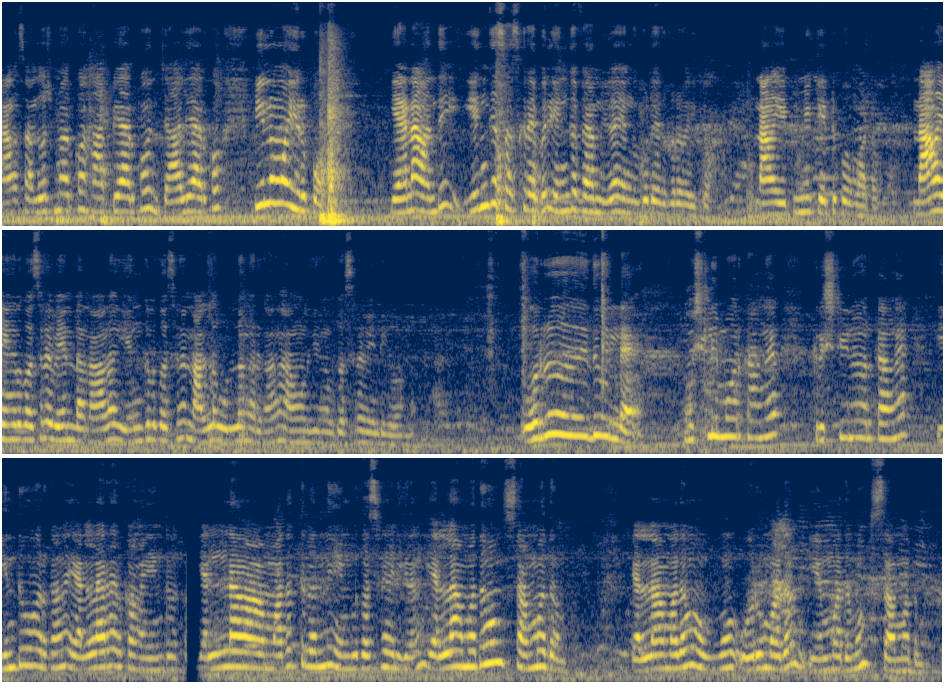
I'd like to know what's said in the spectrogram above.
நாங்கள் சந்தோஷமாக இருக்கோம் ஹாப்பியாக இருக்கோம் ஜாலியாக இருக்கோம் இன்னமும் இருப்போம். ஏன்னா வந்து எங்கள் சப்ஸ்கிரைபர் எங்கள் ஃபேமிலி தான் எங்கள் கூட இருக்கிற வரைக்கும். நாங்கள் எப்பயுமே கெட்டு போக மாட்டோம். நாங்கள் எங்களுக்கோசரம் வேண்டனாலும் எங்களுக்கோசரம் நல்ல உள்ளவங்க இருக்காங்க அவங்களுக்கு எங்களுக்கோசரம் வேண்டிக்குவாங்க. ஒரு இதுவும் இல்லை. முஸ்லீமும் இருக்காங்க கிறிஸ்டினும் இருக்காங்க இந்துவும் இருக்காங்க எல்லாரும் இருக்காங்க. எங்களுக்கு எல்லா மதத்துலேருந்து எங்களுக்கோசரம் வேண்டிக்கிறாங்க. எல்லா மதமும் சம்மதம். எல்லா மதமும் ஒவ்வொ- ஒரு மதம் எம்மதமும் சம்மதம்.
